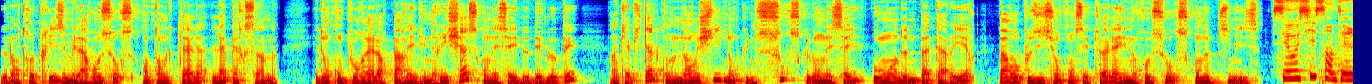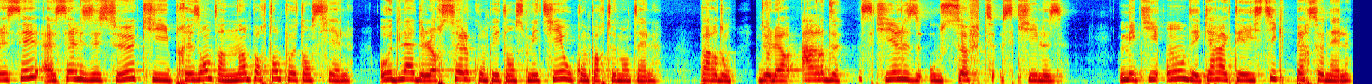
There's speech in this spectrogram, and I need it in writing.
de l'entreprise, mais la ressource en tant que telle, la personne. Et donc on pourrait alors parler d'une richesse qu'on essaye de développer, un capital qu'on enrichit, donc une source que l'on essaye au moins de ne pas tarir, par opposition conceptuelle à une ressource qu'on optimise. C'est aussi s'intéresser à celles et ceux qui présentent un important potentiel, au-delà de leurs seules compétences métiers ou comportementales pardon, de leurs hard skills ou soft skills, mais qui ont des caractéristiques personnelles,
